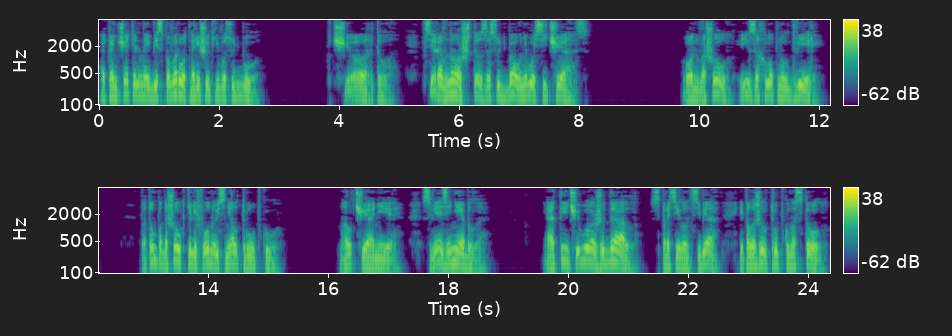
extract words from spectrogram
окончательно и бесповоротно решит его судьбу. К черту! Все равно, что за судьба у него сейчас. Он вошел и захлопнул дверь. Потом подошел к телефону и снял трубку. Молчание. Связи не было. «А ты чего ожидал?» — спросил он себя и положил трубку на стол.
